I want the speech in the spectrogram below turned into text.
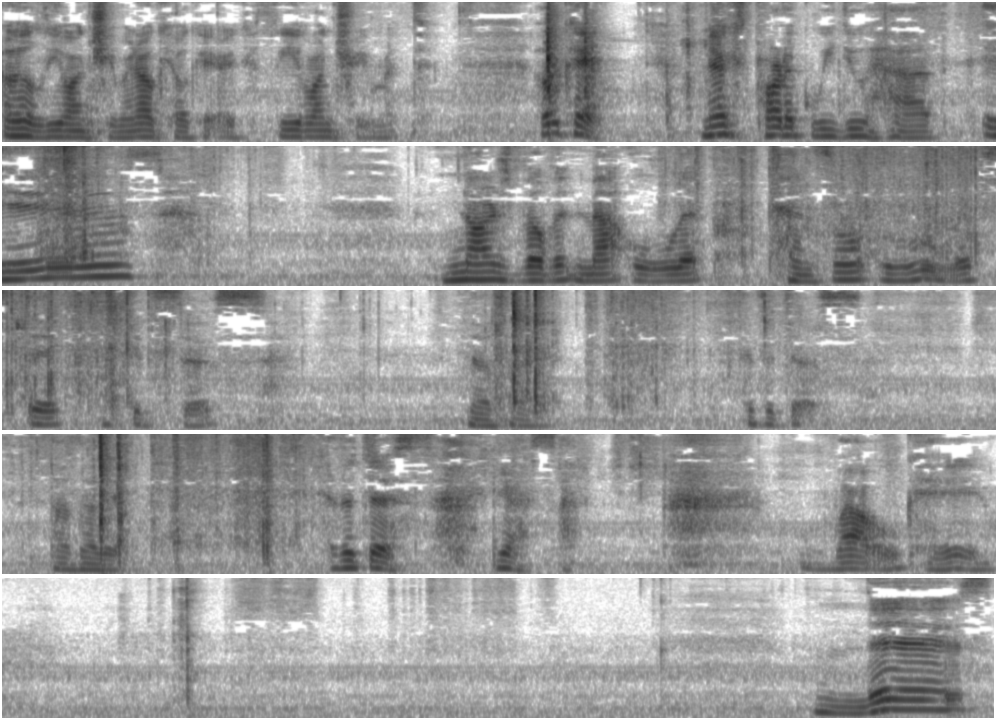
Oh, leave on treatment. Okay, okay, leave on treatment. Okay, next product we do have is NARS Velvet Matte Lip Pencil. Ooh, lipstick. It's this. No, it's not it. It's a this. That's not it. It's a this. Yes. Wow, okay. This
